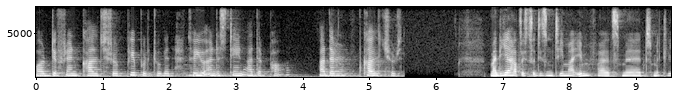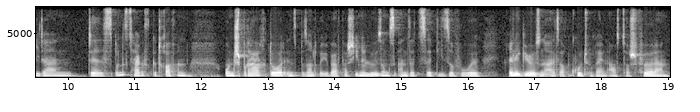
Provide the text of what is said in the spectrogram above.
or different cultural people together mm-hmm. so you mm-hmm. understand other pa- other yeah. cultures Madia hat sich zu diesem Thema ebenfalls mit Mitgliedern des Bundestages getroffen und sprach dort insbesondere über verschiedene Lösungsansätze, die sowohl religiösen als auch kulturellen Austausch fördern.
